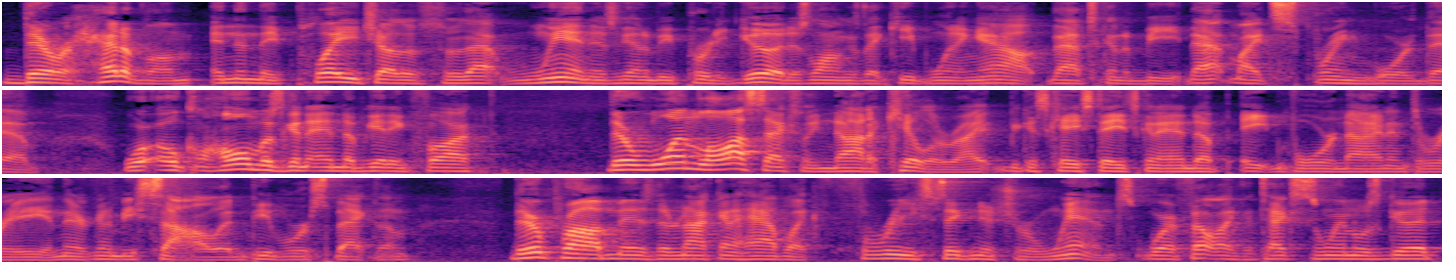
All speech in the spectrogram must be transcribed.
they're ahead of them, and then they play each other, so that win is going to be pretty good as long as they keep winning out. That's going to be that might springboard them. Where Oklahoma's going to end up getting fucked. Their one loss actually not a killer, right? Because K State's going to end up eight and four, nine and three, and they're going to be solid. and People respect them. Their problem is they're not going to have like three signature wins. Where it felt like the Texas win was good,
